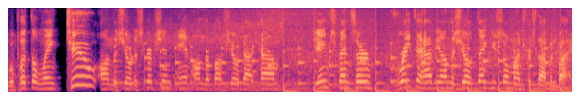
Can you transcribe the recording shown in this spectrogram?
we'll put the link to on the show description and on the buffshow.com james spencer great to have you on the show. Thank you so much for stopping by.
